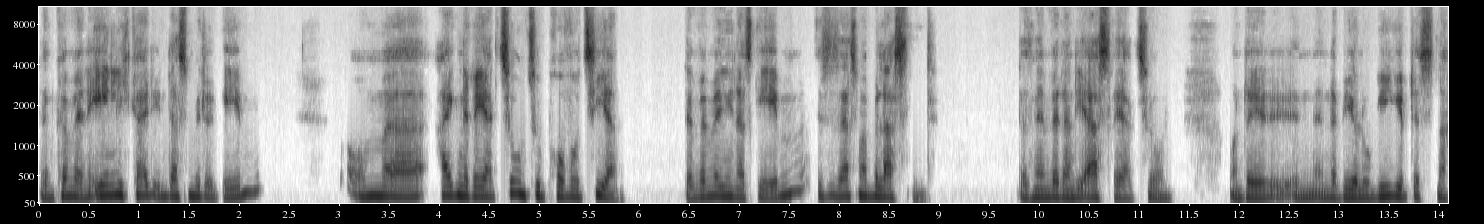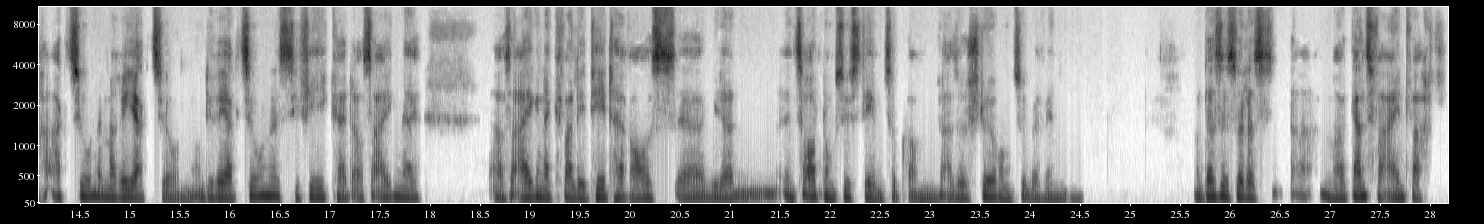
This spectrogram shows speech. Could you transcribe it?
dann können wir in Ähnlichkeit ihnen das Mittel geben, um äh, eigene Reaktion zu provozieren. Denn wenn wir ihnen das geben, ist es erstmal belastend. Das nennen wir dann die Erstreaktion. Und in, der Biologie gibt es nach Aktion immer Reaktion. Und die Reaktion ist die Fähigkeit aus eigener, aus eigener Qualität heraus äh, wieder ins Ordnungssystem zu kommen, also Störung zu überwinden. Und das ist so das mal ganz vereinfacht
